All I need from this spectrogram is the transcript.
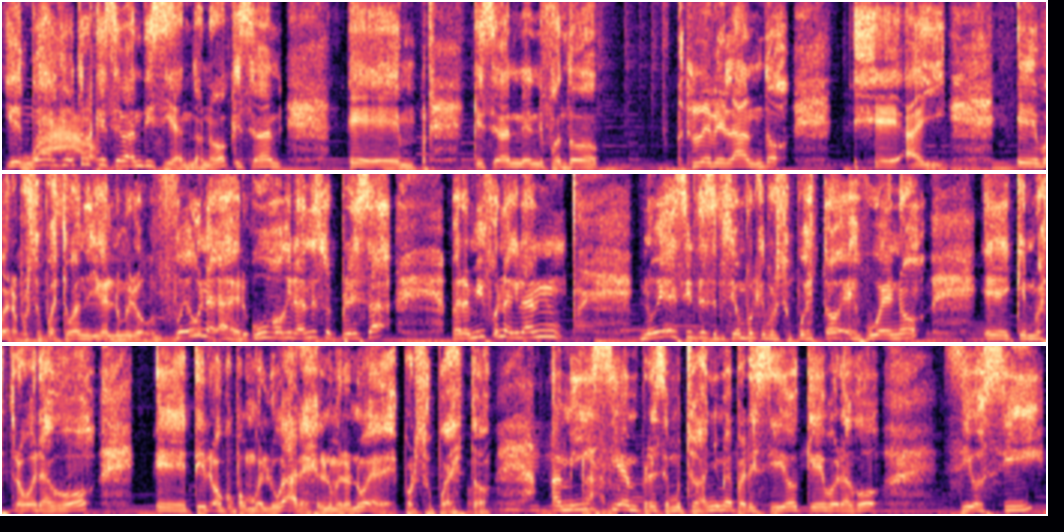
Y después hay otros que se van diciendo, ¿no? Que se van, eh, que se van en el fondo revelando eh, ahí. Eh, bueno, por supuesto, cuando llega el número. Fue una. A ver, hubo grandes sorpresas. Para mí fue una gran. No voy a decir decepción, porque por supuesto es bueno eh, que nuestro Boragó eh, tiene, ocupa un buen lugar, es el número 9, por supuesto. A mí siempre, hace muchos años, me ha parecido que Boragó sí o sí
